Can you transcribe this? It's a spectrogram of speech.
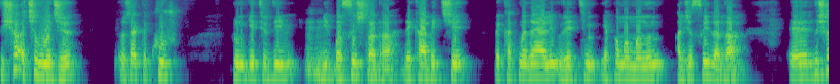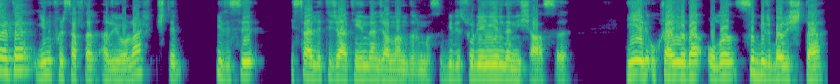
dışa açılmacı özellikle kurun getirdiği bir basınçla da rekabetçi ve katma değerli üretim yapamamanın acısıyla da e, dışarıda yeni fırsatlar arıyorlar. İşte birisi İsrail'le ticareti yeniden canlandırılması, biri Suriye'nin yeniden inşası, diğeri Ukrayna'da olası bir barışta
